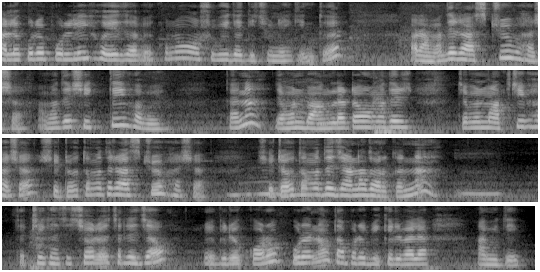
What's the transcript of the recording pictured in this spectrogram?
ভালো করে পড়লেই হয়ে যাবে, কোনো অসুবিধা কিছু নেই কিন্তু হ্যাঁ আর আমাদের রাষ্ট্রীয় ভাষা, আমাদের শিখতেই হবে, তাই না? যেমন বাংলাটাও আমাদের, যেমন মাতৃভাষা, সেটাও তো আমাদের রাষ্ট্রীয় ভাষা, সেটাও তো আমাদের জানা দরকার না? তো ঠিক আছে, চলো তাহলে যাও, এগুলো করো, পড়ে নাও, তারপরে বিকেলবেলা আমি দেখব।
